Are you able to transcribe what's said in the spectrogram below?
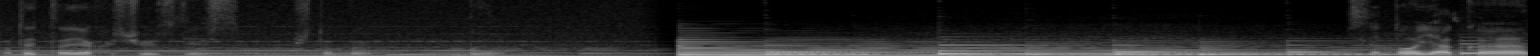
Вот это я хочу здесь, чтобы было. Після того, як е,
